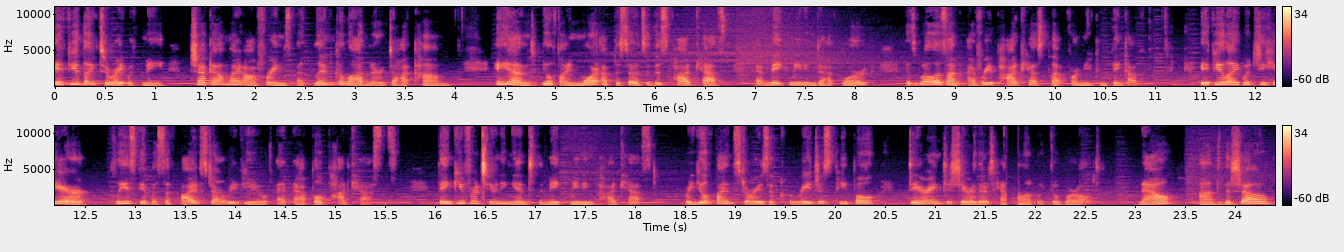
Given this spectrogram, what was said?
If you'd like to write with me, check out my offerings at lynnegolodner.com. And you'll find more episodes of this podcast at makemeaning.org, as well as on every podcast platform you can think of. If you like what you hear, please give us a five star review at Apple Podcasts. Thank you for tuning in to the Make Meaning podcast, where you'll find stories of courageous people daring to share their talent with the world. Now, on to the show.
